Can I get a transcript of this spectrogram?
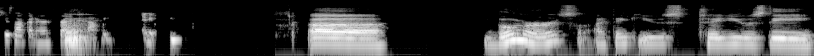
She's not gonna her friend, not me. Anyway. uh boomers I think used to use the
